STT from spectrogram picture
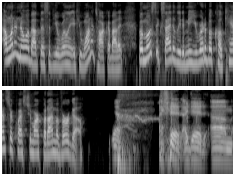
I want to know about this if you're willing, if you want to talk about it. But most excitedly to me, you wrote a book called Cancer Question Mark. But I'm a Virgo. Yeah, I did. I did. Um,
